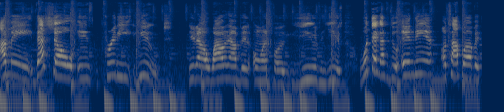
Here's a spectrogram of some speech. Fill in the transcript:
I mean, that show is pretty huge you know, Wild 'N Out been on for years and years. What they got to do, and then on top of it,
